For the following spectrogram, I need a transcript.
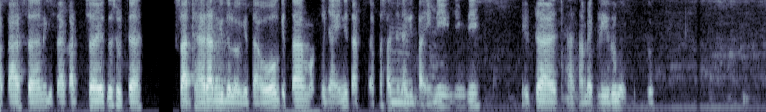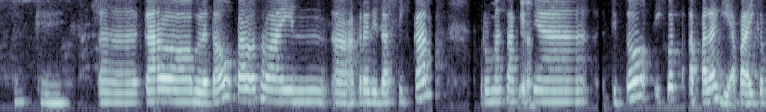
atasan kita kerja itu sudah kesadaran gitu loh kita oh kita waktunya ini apa sadarnya hmm. kita ini ini ini udah sampai keliru gitu. Oke. Okay. Uh, kalau boleh tahu, kalau selain uh, akreditasi KARS, rumah ya. sakitnya ya. itu ikut apa lagi? Apa ikut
